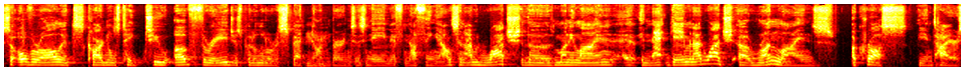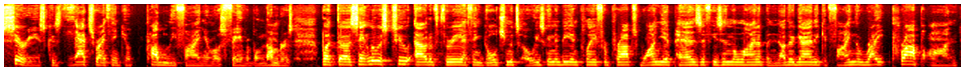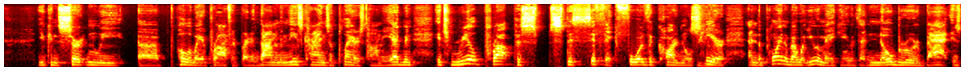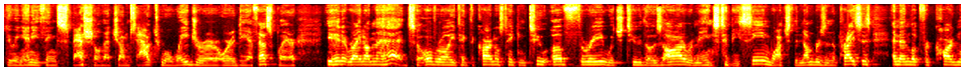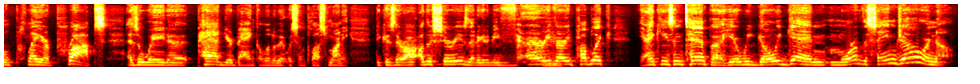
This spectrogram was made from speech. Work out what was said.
So overall, it's Cardinals take two of three. Just put a little respect mm-hmm. on Burnes' name, if nothing else. And I would watch the money line uh, in that game, and I'd watch uh, run lines across the entire series because that's where I think you'll probably find your most favorable numbers. But uh, St. Louis, two out of three. I think Goldschmidt's always going to be in play for props. Juan Yepez, if he's in the lineup, another guy that could find the right prop on. You can certainly uh, pull away a profit. Brendan Donovan, these kinds of players, Tommy Edman. It's real prop specific for the Cardinals mm-hmm. here. And the point about what you were making with that no Brewer bat is doing anything special that jumps out to a wagerer or a DFS player. You hit it right on the head. So overall, you take the Cardinals taking two of three, which two those are remains to be seen. Watch the numbers and the prices, and then look for Cardinal player props as a way to pad your bank a little bit with some plus money because there are other series that are going to be very, mm-hmm. very public. Yankees and Tampa, here we go again. More of the same, Joe, or no?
